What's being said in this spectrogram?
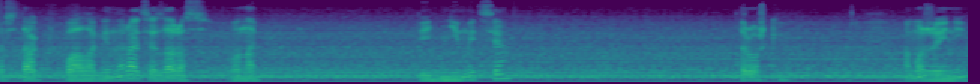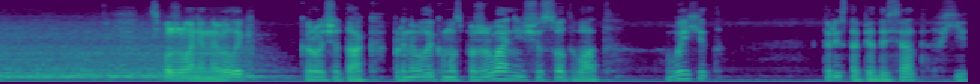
Ось так впала генерація. Зараз вона підніметься трошки, а може і ні. Споживання невелике. Коротше так, при невеликому споживанні 600 Вт вихід, 350 вхід.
